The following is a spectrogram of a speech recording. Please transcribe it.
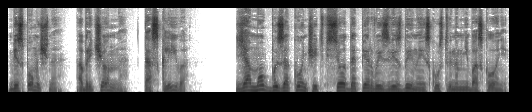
Беспомощно, обреченно, тоскливо. Я мог бы закончить все до первой звезды на искусственном небосклоне,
